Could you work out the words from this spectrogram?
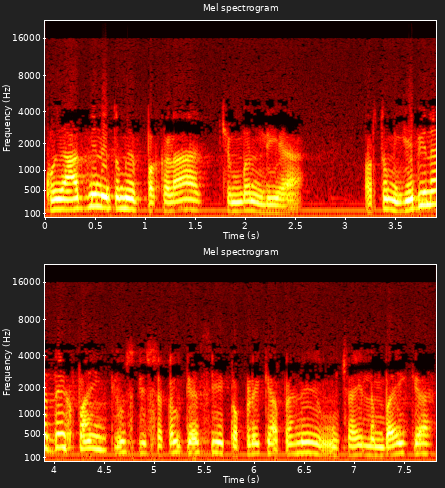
कोई आदमी ने तुम्हें पकड़ा, चुंबन लिया, और तुम ये भी ना देख पाई कि उसकी शक्ल कैसी है, कपड़े क्या पहने, ऊंचाई, लंबाई क्या है।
